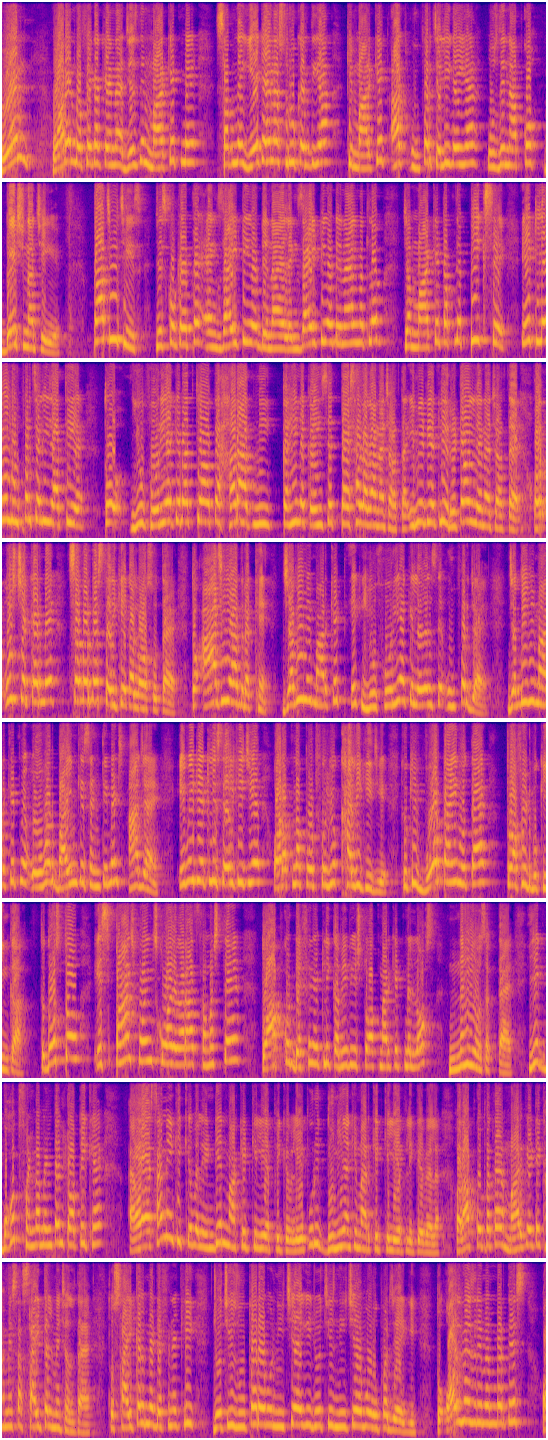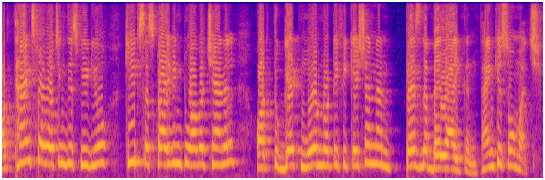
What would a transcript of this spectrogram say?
when Warren Buffett का कहना है, जिस दिन मार्केट में सबने यह कहना शुरू कर दिया कि मार्केट आज ऊपर चली गई है, उस दिन आपको बेचना चाहिए। पांचवी चीज़, जिसको कहते हैं एंग्जाइटी और डिनाइल एंग्जाइटी और डिनाइल मतलब जब मार्केट अपने पीक से एक लेवल ऊपर चली जाती है तो यूफोरिया के बाद क्या होता है? हर आदमी कहीं ना कहीं से पैसा लगाना चाहता है इमीडिएटली रिटर्न लेना चाहता है, और उस चक्कर में ज़बरदस्त तरीके का लॉस होता है. तो आज ही याद रखें, जब भी मार्केट एक यूफोरिया के लेवल से ऊपर जाए, जब भी मार्केट में ओवर बाइंग के सेंटीमेंट्स आ जाए इमीडिएटली सेल कीजिए और अपना पोर्टफोलियो खाली कीजिए, क्योंकि वो टाइम होता है प्रॉफिट बुकिंग का। तो दोस्तों, इस पाँच पॉइंट्स को अगर आप समझते हैं तो आपको डेफिनेटली कभी भी स्टॉक मार्केट में लॉस नहीं हो सकता है। ये एक बहुत फंडामेंटल टॉपिक है और ऐसा नहीं कि केवल इंडियन मार्केट के लिए एप्लीकेबल है पूरी दुनिया की मार्केट के लिए एप्लीकेबल है। और आपको पता है मार्केट एक हमेशा साइकिल में चलता है। तो साइकिल में डेफिनेटली जो चीज़ ऊपर है, वो नीचे आएगी, जो चीज़ नीचे है, वो ऊपर जाएगी। तो ऑलवेज रिमेंबर दिस और thanks for watching this video keep subscribing to our channel और to get more notification and press the bell icon thank you so much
